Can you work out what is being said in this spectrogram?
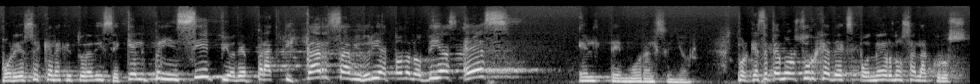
Por eso es que la Escritura dice que el principio de practicar sabiduría todos los días es el temor al Señor. Porque ese temor surge de exponernos a la cruz,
